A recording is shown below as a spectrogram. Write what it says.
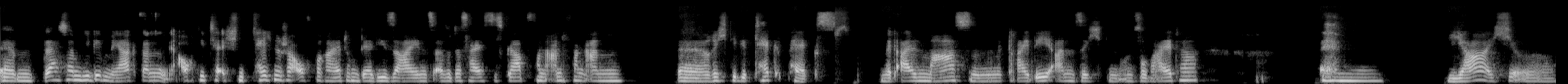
ähm, das haben die gemerkt. Dann auch die technische Aufbereitung der Designs. Also das heißt, es gab von Anfang an äh, richtige Tech-Packs mit allen Maßen, mit 3D-Ansichten und so weiter. Ähm, ja, ich, äh,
